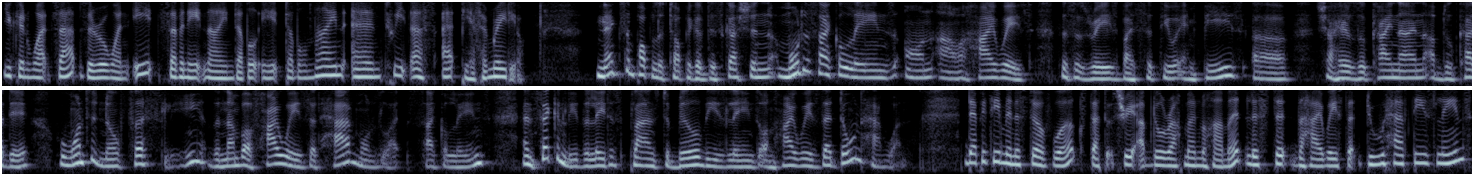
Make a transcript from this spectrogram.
You can WhatsApp 018 789 8899 and tweet us at BFM Radio. Next, a popular topic of discussion motorcycle lanes on our highways. This was raised by Satio MPs, uh, Shahir Zulkarnain Abdul Kadir, who wanted to know firstly, the number of highways that have motorcycle lanes, and secondly, the latest plans to build these lanes on highways that don't have one. Deputy Minister of Works, Datuk Sri Abdul Rahman Mohammed, listed the highways that do have these lanes,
